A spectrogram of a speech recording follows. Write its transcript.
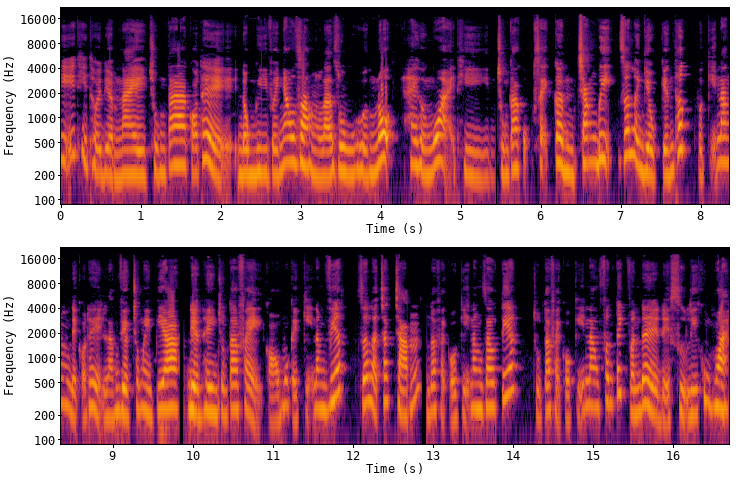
nghĩ thì thời điểm này chúng ta có thể đồng ý với nhau rằng là dù hướng nội hay hướng ngoại thì chúng ta cũng sẽ cần trang bị rất là nhiều kiến thức và kỹ năng để có thể làm việc trong ngành PR. Điển hình chúng ta phải có một cái kỹ năng viết rất là chắc chắn, chúng ta phải có kỹ năng giao tiếp, chúng ta phải có kỹ năng phân tích vấn đề để xử lý khủng hoảng.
